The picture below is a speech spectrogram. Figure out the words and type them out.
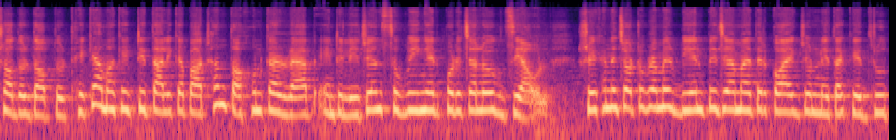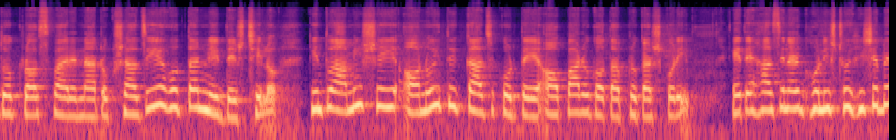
সদর দপ্তর থেকে আমাকে একটি তালিকা পাঠান তখনকার র্যাব ইন্টেলিজেন্স উইংয়ের পরিচালক জিয়াউল। সেখানে চট্টগ্রামের বিএনপি জামায়াতের কয়েকজন নেতাকে দ্রুত ক্রসফায়ারের নাটক সাজিয়ে হত্যার নির্দেশ ছিল। কিন্তু আমি সেই অনৈতিক কাজ করতে অপারগতা প্রকাশ করি। এতে হাসিনার ঘনিষ্ঠ হিসেবে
